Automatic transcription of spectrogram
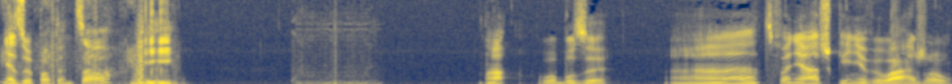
Niezły potem, co? Hi. No, łobuzy. A, cwaniaczki nie wyłażą.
